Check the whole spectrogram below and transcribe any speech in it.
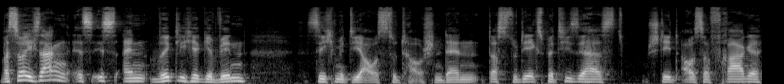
Was soll ich sagen? Es ist ein wirklicher Gewinn, sich mit dir auszutauschen. Denn dass du die Expertise hast, steht außer Frage.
